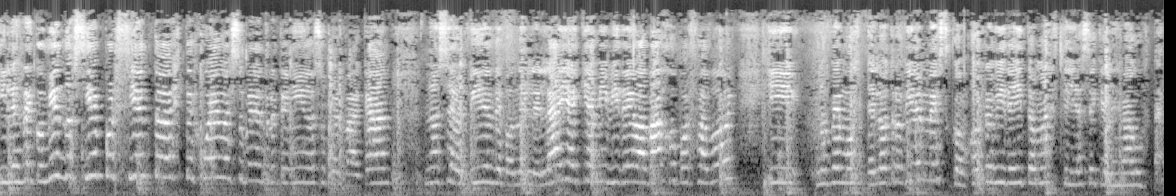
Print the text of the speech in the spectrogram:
Y les recomiendo 100% este juego, es súper entretenido, súper bacán. No se olviden de ponerle like aquí a mi video abajo, por favor. Y nos vemos el otro viernes con otro videito más que yo sé que les va a gustar.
